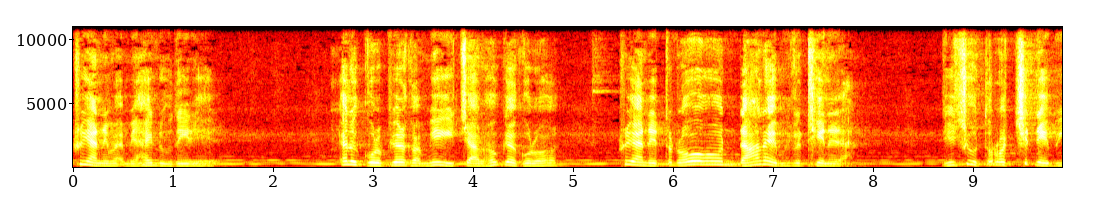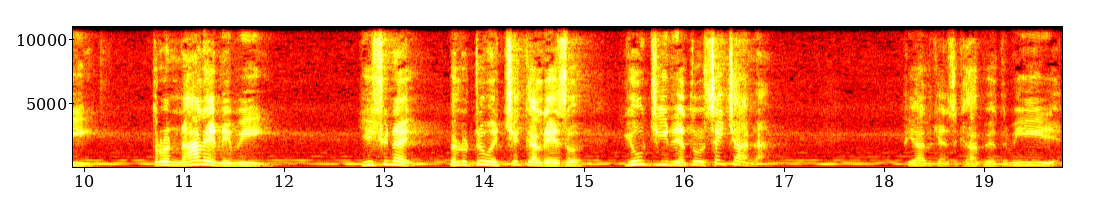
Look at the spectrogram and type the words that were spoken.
ခရစ်ယာန်တွေမှာအများကြီးလူသေးတယ်တဲ့။အဲ့လိုကိုယ်ပြောတဲ့ကမြေကြီးကြာဟုတ်ကဲ့ကိုရောခ ရစ်ယာန်တွေတော်တော်နားလည်ပြီလို့ထင်နေတာ။ယေရှုတော်တော်ချစ်နေပြီ။တော်တော်နားလည်နေပြီ။ယေရှုနဲ့ဘယ်လိုတွေ့ဝင်ချစ်ကပ်လဲဆိုယုံကြည်တယ်သူတို့စိတ်ချတာ။ဖျားသခင်စကားပြောသမီးတဲ့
